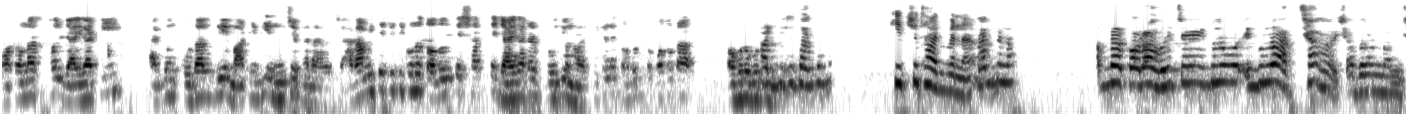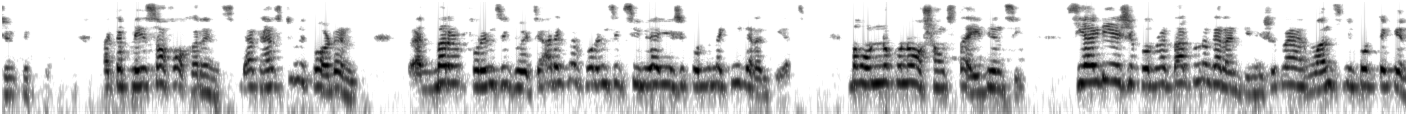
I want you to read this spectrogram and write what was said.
ঘটনাস্থল জায়গাটি একদম কোদাল দিয়ে মাটি দিয়ে মুছে ফেলা হয়েছে। আগামীতে যদি কোনো তদন্তের সাথে জায়গাটার প্রয়োজন হয় সেখানে তদন্ত কতটা অগ্রগতি আর কিছু থাকবে না। কিচ্ছু থাকবে না। থাকবে না। আপনার করা হয়েছে এগুলো এগুলো আচ্ছা হয় সাধারণ মানুষের ক্ষেত্রে। একটা place of occurrence that has to be cordoned একবার ফরেন্সিক হয়েছে আরেকবার ফরেন্সিক সিবিআই এসে করবে না কি গ্যারান্টি আছে? বা অন্য কোনো সংস্থা এজেন্সি সিআইডি এসে করবে না তার কোনো গ্যারান্টি নেই। সুতরাং once report taken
